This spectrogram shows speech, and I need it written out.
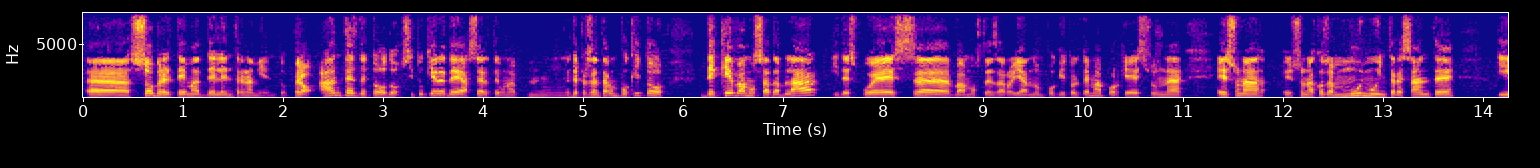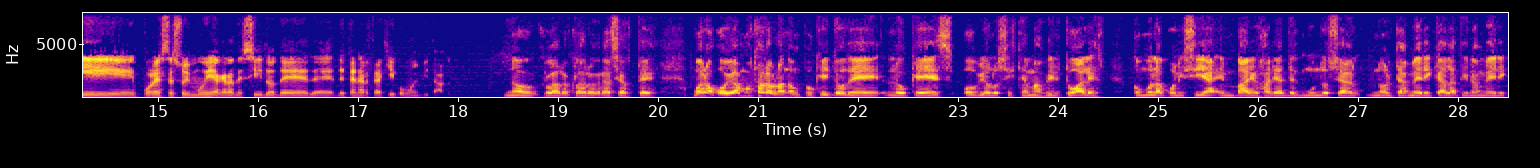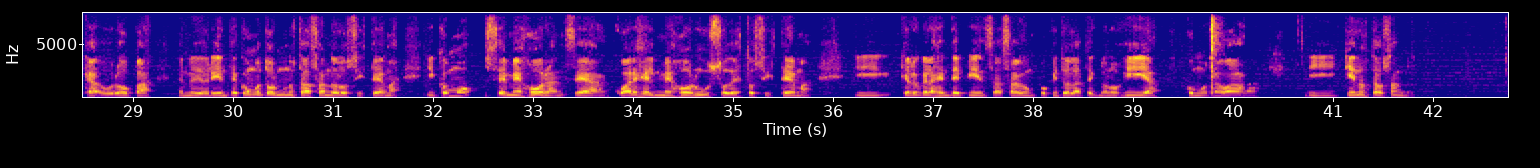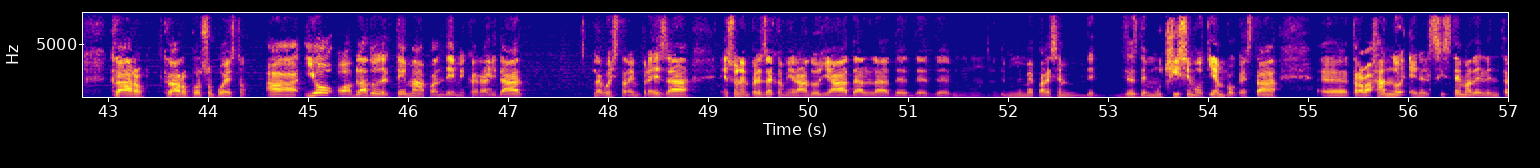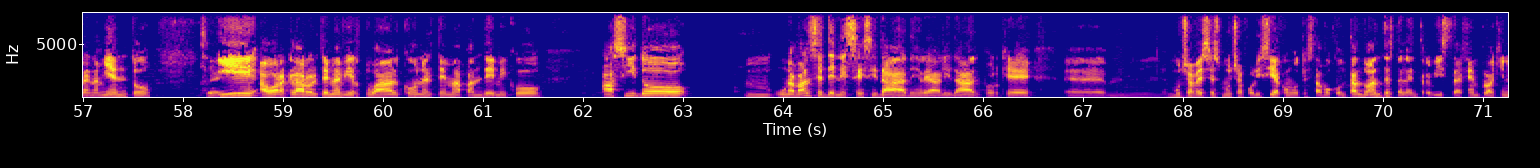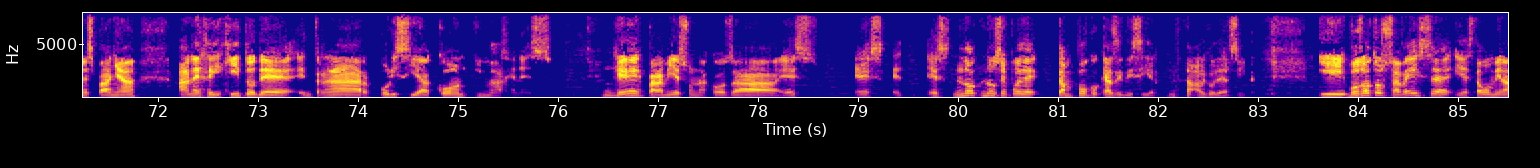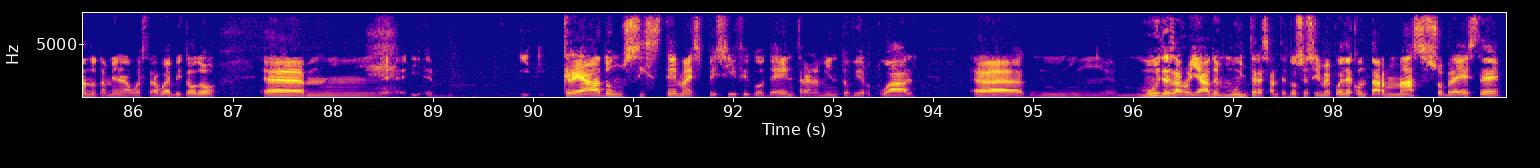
uh, sobre el tema del entrenamiento. Pero antes de todo, si tú quieres de una, mm, de presentar un poquito de qué vamos a hablar y después uh, vamos desarrollando un poquito el tema porque es una, es una, es una cosa muy, muy interesante y por eso soy muy agradecido de, tenerte aquí como invitado. No, claro, claro, gracias a usted. Bueno, hoy vamos a estar hablando un poquito de lo que es, obvio, los sistemas virtuales, como la policía en varias áreas del mundo, sea Norteamérica, Latinoamérica, Europa, el Medio Oriente, cómo todo el mundo está usando los sistemas y cómo se mejoran, sea, cuál es el mejor uso de estos sistemas y qué es lo que la gente piensa, sabe un poquito de la tecnología, cómo trabaja y quién lo está usando. Claro, claro, por supuesto. Uh, yo he hablado del tema pandémico. En realidad, la vuestra empresa es una empresa que he mirado ya, me parece, desde muchísimo tiempo que está eh, trabajando en el sistema del entrenamiento. Sí. Y ahora, claro, el tema virtual con el tema pandémico ha sido um, un avance de necesidad en realidad, porque eh, muchas veces mucha policía, como te estaba contando antes de la entrevista, ejemplo, aquí en España, han elegido de entrenar policía con imágenes que para mí es una cosa, es, es, es, es no, no, se puede tampoco casi decir algo de así. Y vosotros sabéis, eh, y estamos mirando también en vuestra web y todo, eh, creado un sistema específico de entrenamiento virtual eh, muy desarrollado y muy interesante. Entonces, si me puede contar más sobre este,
